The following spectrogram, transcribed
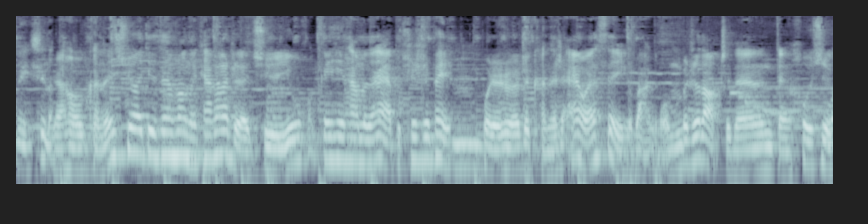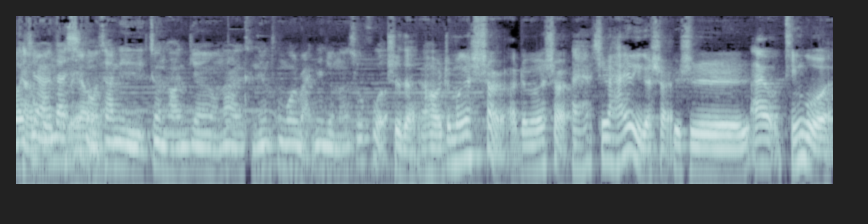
对，是的。然后可能需要第三方的开发者去优化更新他们的 App 去适配，嗯或者说这可能是 iOS 的一个 bug，我们不知道，只能等后续我看会既然在系。统下里正常应用，那肯定通过软件就能修复了。是的，然后这么个事儿啊，这么个事儿，哎，其实还有一个事儿，就是哎，苹果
